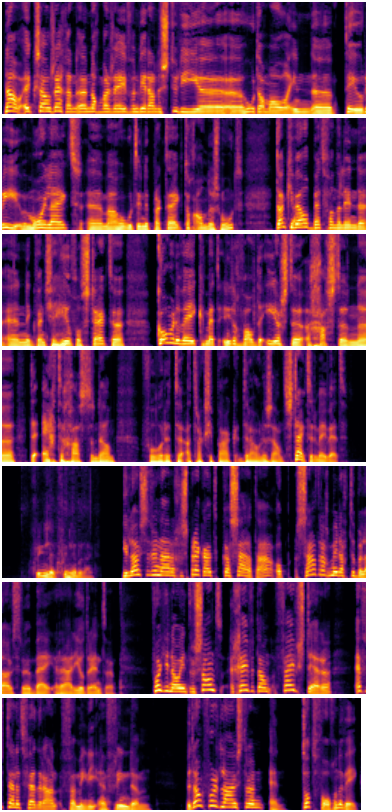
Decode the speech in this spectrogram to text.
Nou, ik zou zeggen, eh, nog maar eens even weer aan de studie eh, eh, hoe het allemaal in theorie mooi lijkt, maar hoe het in de praktijk toch anders moet. Dankjewel, Bert van der Linden, en ik wens je heel veel sterkte komende week met in ieder geval de eerste gasten, de echte gasten dan, voor het attractiepark Drouwenezand. Sterkte ermee, Bert. Vriendelijk, vriendelijk bedankt. Je luisterde naar een gesprek uit Cassata op zaterdagmiddag te beluisteren bij Radio Drenthe. Vond je het nou interessant? Geef het dan 5 sterren en vertel het verder aan familie en vrienden. Bedankt voor het luisteren en tot volgende week.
